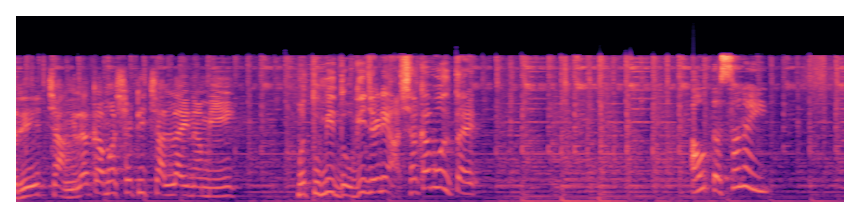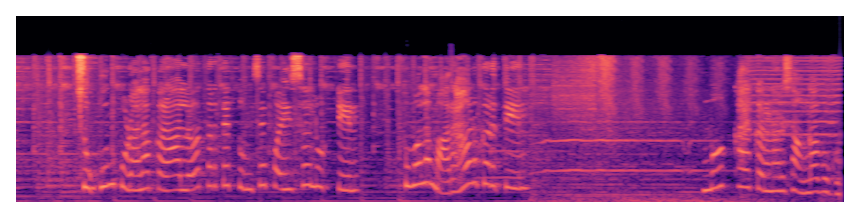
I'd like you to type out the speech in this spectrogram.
अरे चांगल्या कामासाठी चाललाय ना मी. मग तुम्ही दोघी जणी अशा का बोलताय? अहो तसं नाही. चुकून कुणाला कळालं तर ते तुमचे पैसे लुटतील. तुम्हाला मारहाण करतील. मग काय करणार सांगा बघू.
